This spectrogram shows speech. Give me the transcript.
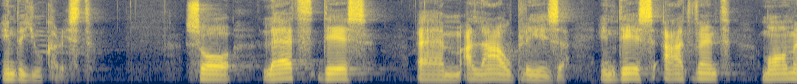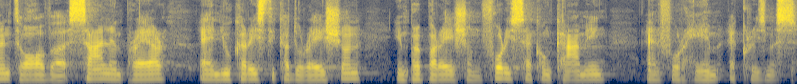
in the Eucharist. So let's this um, allow, please, in this Advent moment of uh, silent prayer and Eucharistic adoration in preparation for his second coming and for him at Christmas.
